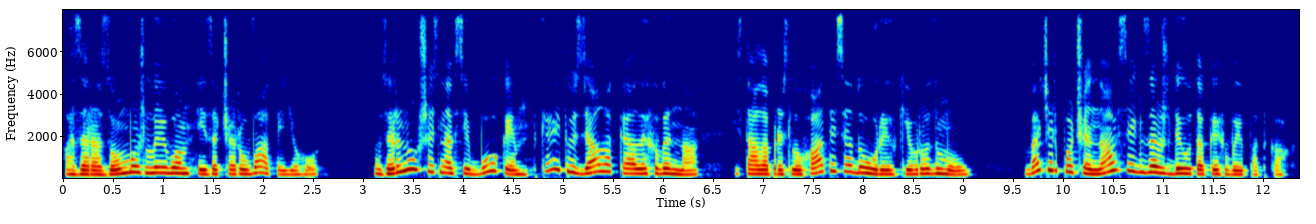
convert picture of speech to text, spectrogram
а заразом, можливо, і зачарувати його. Озирнувшись на всі боки, Кейт узяла келих вина і стала прислухатися до уривків розмов. Вечір починався, як завжди, у таких випадках.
